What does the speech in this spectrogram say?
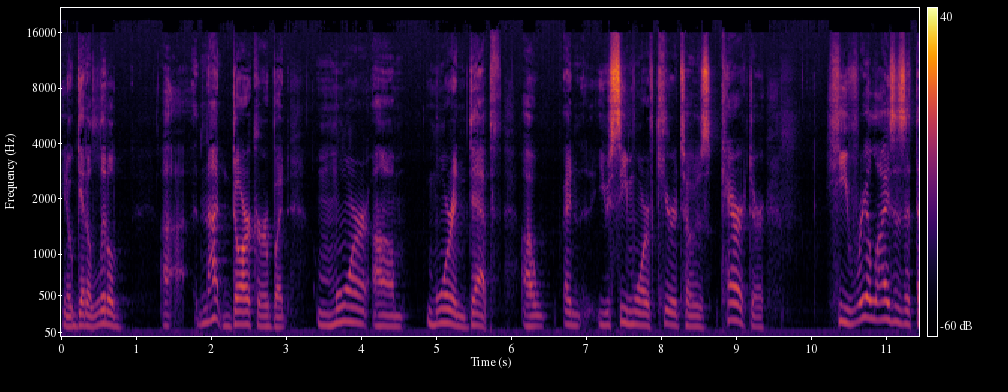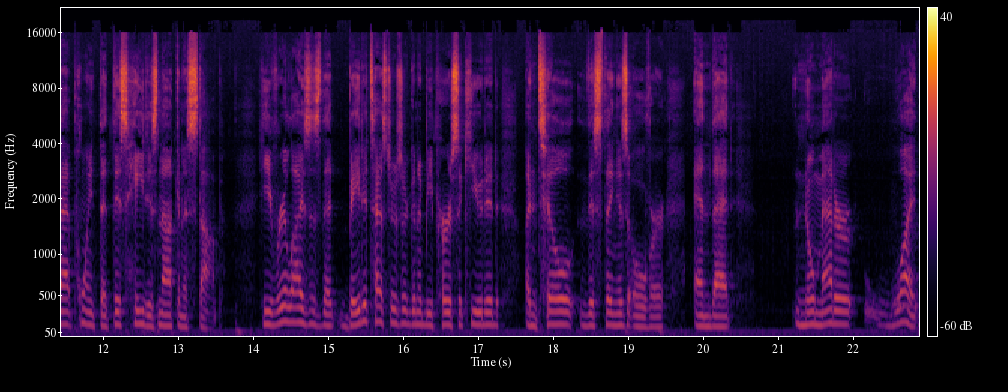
you know get a little uh, not darker, but more um, more in depth, uh, and you see more of Kirito's character. He realizes at that point that this hate is not going to stop. He realizes that beta testers are going to be persecuted until this thing is over, and that no matter what,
